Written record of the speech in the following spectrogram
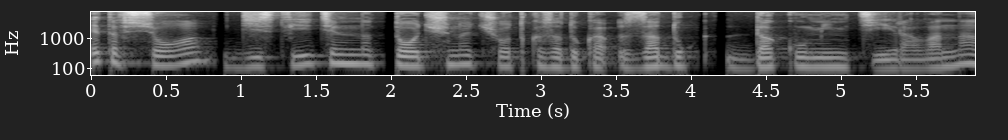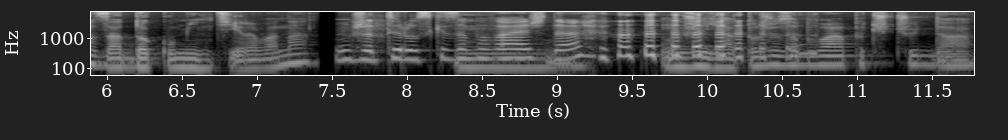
Это все действительно точно, четко задука, задук, документировано, задокументировано. Уже ты русский забываешь, да? Уже я тоже забываю по чуть-чуть, да.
